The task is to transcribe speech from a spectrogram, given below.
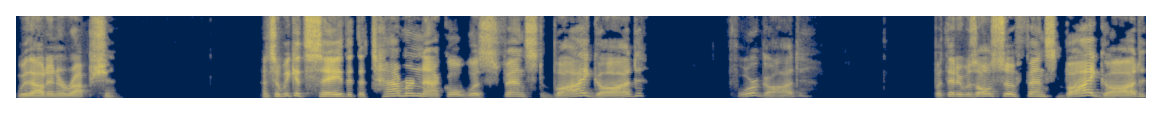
without interruption. And so we could say that the tabernacle was fenced by God, for God, but that it was also fenced by God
